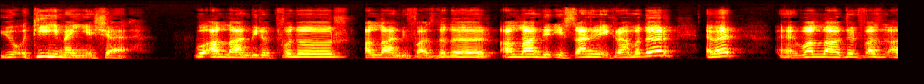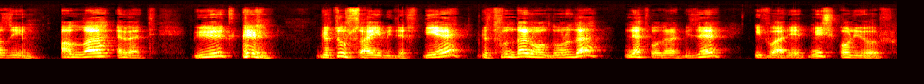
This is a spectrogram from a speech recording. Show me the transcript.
يُؤْتِيهِ مَنْ يَشَاءُ Bu Allah'ın bir lütfudur, Allah'ın bir fazlıdır, Allah'ın bir ihsan ve ikramıdır. Evet, e, vallahi zül fazl azim. Allah evet büyük lütuf sahibidir diye lütfundan olduğunu da net olarak bize ifade etmiş oluyor.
